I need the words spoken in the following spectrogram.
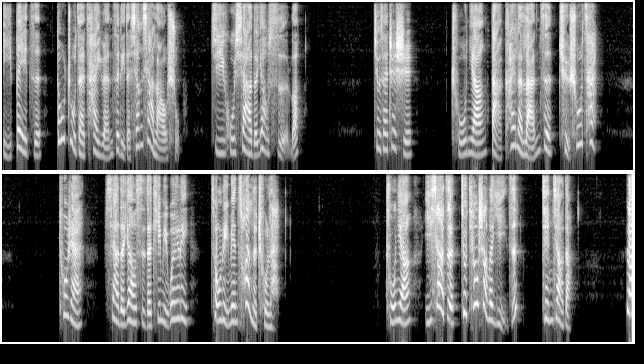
一辈子都住在菜园子里的乡下老鼠，几乎吓得要死了。就在这时，厨娘打开了篮子取蔬菜，突然。吓得要死的提米威利从里面窜了出来，厨娘一下子就跳上了椅子，尖叫道：“老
